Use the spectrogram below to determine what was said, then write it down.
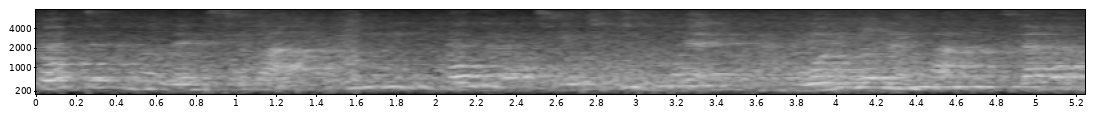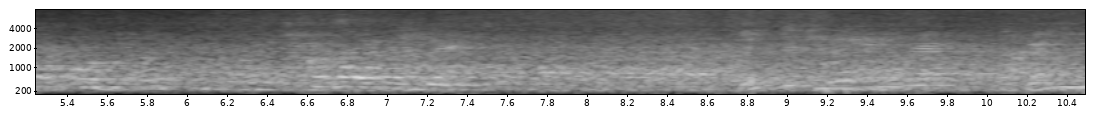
到着の電車は海にを進んで森の中連な方面には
